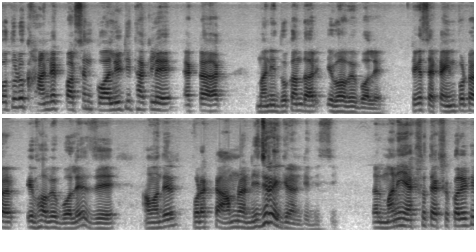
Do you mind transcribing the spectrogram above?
কতটুকু হান্ড্রেড পার্সেন্ট কোয়ালিটি থাকলে একটা মানে দোকানদার এভাবে বলে ঠিক আছে? একটা ইম্পোর্টার এভাবে বলে যে আমাদের প্রোডাক্টটা আমরা নিজেরাই গ্যারান্টি দিচ্ছি। তাহলে মানে একশোতে একশো কোয়ালিটি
